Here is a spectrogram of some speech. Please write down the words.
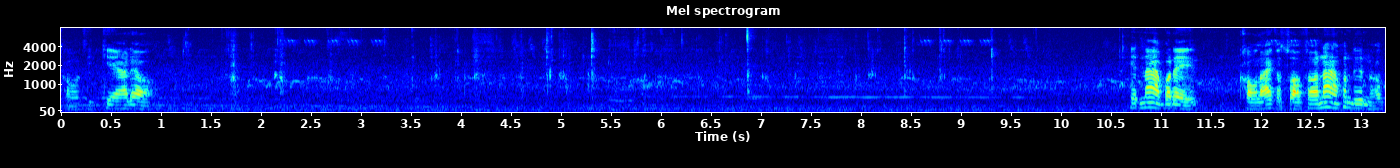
เขาที่แก่แล้วเฮ็ดหน้าบ่ได้เขาร้ายกับสอบซอหน้าคนอื่นหรอกครับ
